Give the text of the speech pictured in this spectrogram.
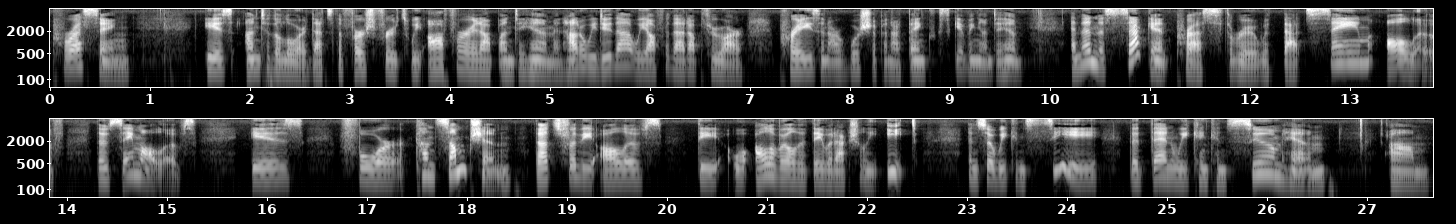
pressing is unto the Lord. That's the first fruits. We offer it up unto Him. And how do we do that? We offer that up through our praise and our worship and our thanksgiving unto Him. And then the second press through with that same olive, those same olives, is for consumption. That's for the olives, the olive oil that they would actually eat. And so we can see that then we can consume Him. Um,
